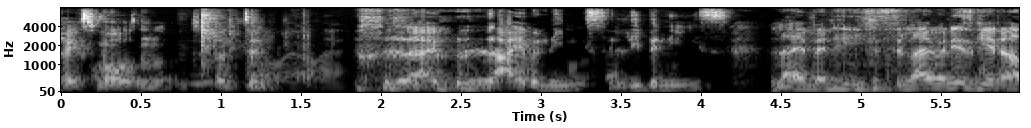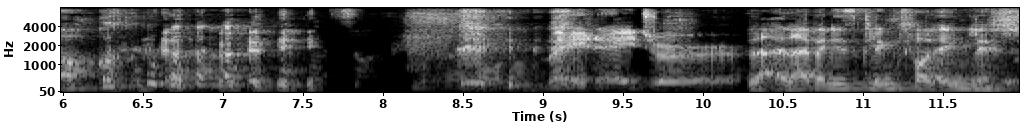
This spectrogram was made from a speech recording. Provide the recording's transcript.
Exmosen und, und den Leib, Leibniz, Libanese. Libanese. Libanese geht auch. Manager. Li- Libanese klingt voll englisch.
